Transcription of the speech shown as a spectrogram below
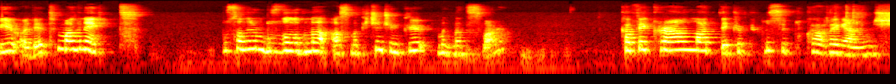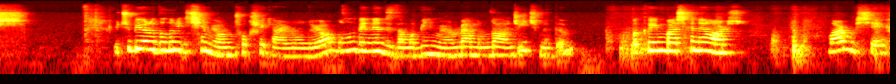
Bir adet magnet. Bu sanırım buzdolabına asmak için çünkü mıknatıs var. Cafe Crown Latte köpüklü sütlü kahve gelmiş. Üçü bir aradaları içemiyorum. Çok şekerli oluyor. Bunu deneriz ama bilmiyorum. Ben bunu daha önce içmedim. Bakayım başka ne var? Var mı bir şey?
